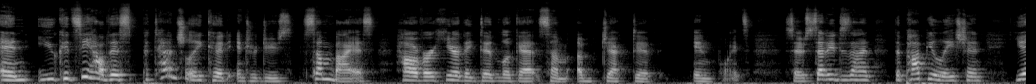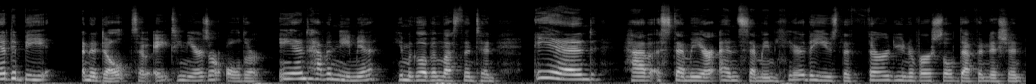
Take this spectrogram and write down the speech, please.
And you could see how this potentially could introduce some bias. However, here they did look at some objective endpoints. So, study design, the population, you had to be an adult, so 18 years or older, and have anemia, hemoglobin less than 10, and have a STEMI or NSTEMI. And here they use the third universal definition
